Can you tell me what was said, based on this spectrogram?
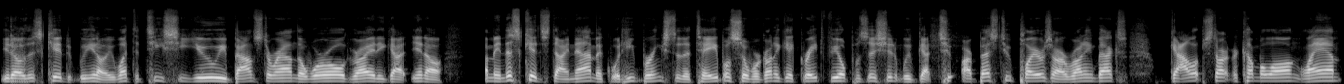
You know, this kid, you know, he went to TCU, he bounced around the world, right? He got, you know, I mean, this kid's dynamic. What he brings to the table. So we're going to get great field position. We've got two, our best two players are our running backs. Gallup starting to come along. Lamb.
